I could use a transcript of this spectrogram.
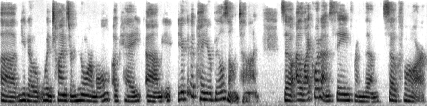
uh, you know, when times are normal, okay, um, you're going to pay your bills on time. So I like what I'm seeing from them so far.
